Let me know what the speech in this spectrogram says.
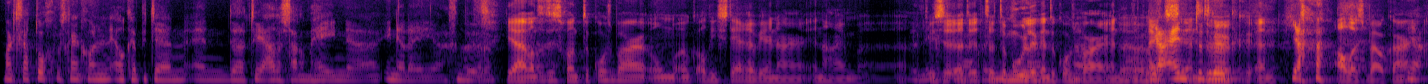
Maar het gaat toch waarschijnlijk gewoon in El Capitan en de theaters daaromheen eh in LA gebeuren. Ja, want het is gewoon te kostbaar om ook al die sterren weer naar Anaheim... het is ja, het, het, weet te moeilijk en te kostbaar en Ja. complex Ja, en te druk. druk. en Ja, alles bij elkaar. ja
